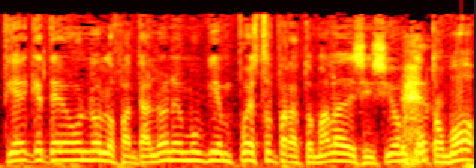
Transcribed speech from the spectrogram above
tiene que tener uno los pantalones muy bien puestos para tomar la decisión que tomó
